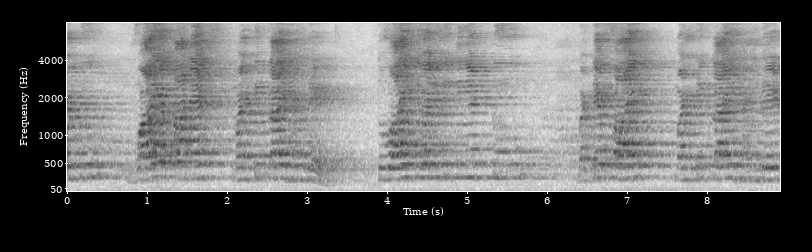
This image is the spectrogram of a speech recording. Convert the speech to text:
Equal to Y upon X multiply hundred तो y की वैल्यू कितनी है? टू बटे फाइव मल्टीप्लाई हंड्रेड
